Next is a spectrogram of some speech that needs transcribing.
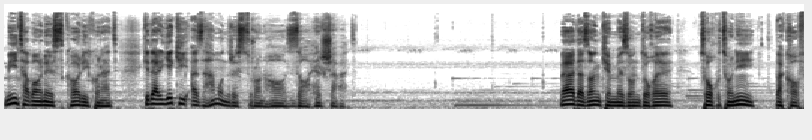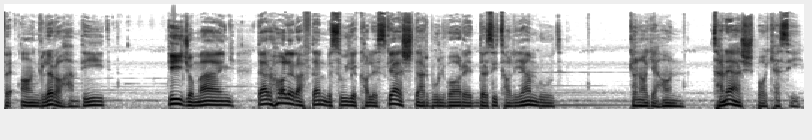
می توانست کاری کند که در یکی از همان رستوران ها ظاهر شود. بعد از آن که مزندقه تقتونی و کافه آنگله را هم دید گیج و منگ در حال رفتن به سوی کالسکش در بولوار دازیتالیم بود که ناگهان تنهش با کسی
